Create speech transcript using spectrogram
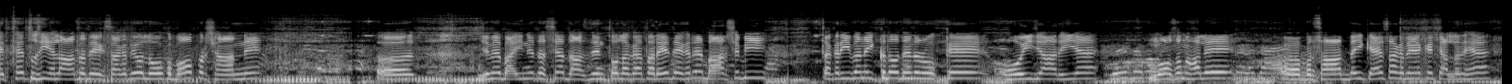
ਇੱਥੇ ਤੁਸੀਂ ਹਾਲਾਤ ਦੇਖ ਸਕਦੇ ਹੋ, ਲੋਕ ਬਹੁਤ ਪਰੇਸ਼ਾਨ ਨੇ। ਜਿਵੇਂ ਬਾਈ ਨੇ ਦੱਸਿਆ 10 ਦਿਨ ਤੋਂ ਲਗਾਤਾਰ ਇਹ ਦੇਖ ਰਹੇ ਬਾਰਿਸ਼ ਵੀ ਤਕਰੀਬਨ 1-2 ਦਿਨ ਰੁਕ ਕੇ ਹੋਈ ਜਾ ਰਹੀ ਹੈ। ਮੌਸਮ ਹਲੇ ਬਰਸਾਤ ਦਾ ਹੀ ਕਹਿ ਸਕਦੇ ਹਾਂ ਕਿ ਚੱਲ ਰਿਹਾ ਹੈ।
